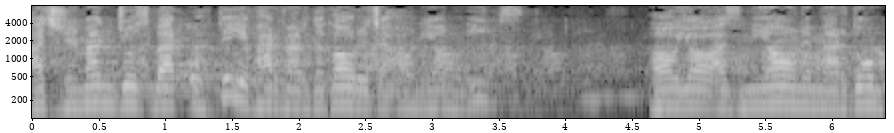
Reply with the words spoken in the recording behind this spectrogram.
اجر من جز بر عهده پروردگار جهانیان نیست. آیا از میان مردم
